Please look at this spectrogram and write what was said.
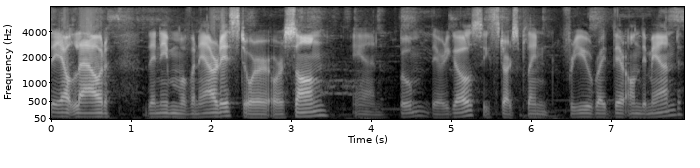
say out loud the name of an artist or, or a song, and boom, there he goes. He starts playing for you right there on demand.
